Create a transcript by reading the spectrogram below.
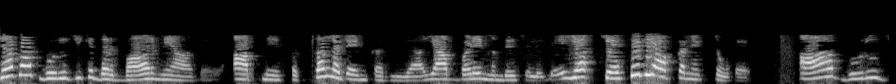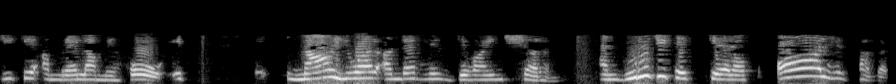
जब आप गुरु जी के दरबार में आ गए, आपने सत्संग अटेंड कर लिया, या आप बड़े मंदिर चले गए, या कैसे भी आप कनेक्ट हो गए, आप गुरु जी के अम्ब्रेला में हो it's now you are under his divine sharan and Guru ji take care of all his bhagat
